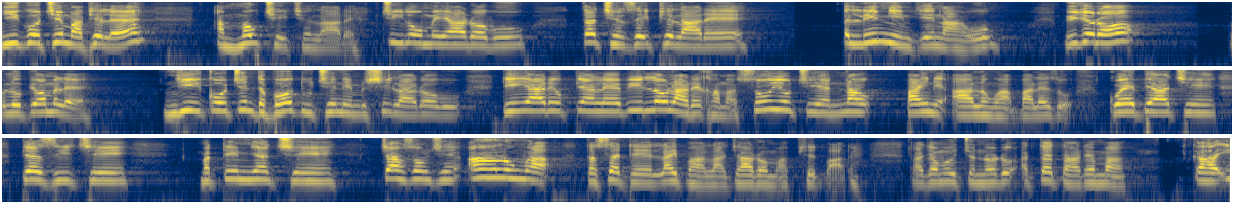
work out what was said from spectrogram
ညီကိုချင်းမှာဖြစ်လဲအမုတ်ချေချင်လာတယ်ကြည်လို့မရတော့ဘူးတက်ချင်စိတ်ဖြစ်လာတယ်အလင်းမြင်ပြင်းလာဟိုပြီးကြတော့ဘယ်လိုပြောမလဲညီကိုချင်းတဘောတူချင်းတွေမရှိလာတော့ဘူးဒီအရာတွေပြန်လဲပြီးလှုပ်လာတဲ့ခါမှာစိုးရုပ်ခြင်းရဲ့နောက် ပိုင်းနဲ့အားလုံးကဘာလဲဆိုကွဲပြားခြင်းပျက်စီးခြင်းမတင်မြတ်ခြင်းကြောက်ဆုံးခြင်းအားလုံးကတစ်ဆက်တည်းလိုက်ပါလာကြတော့မှာဖြစ်ပါတယ်ဒါကြောင့်မို့ကျွန်တော်တို့အသက်တာထဲမှာကာဣ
